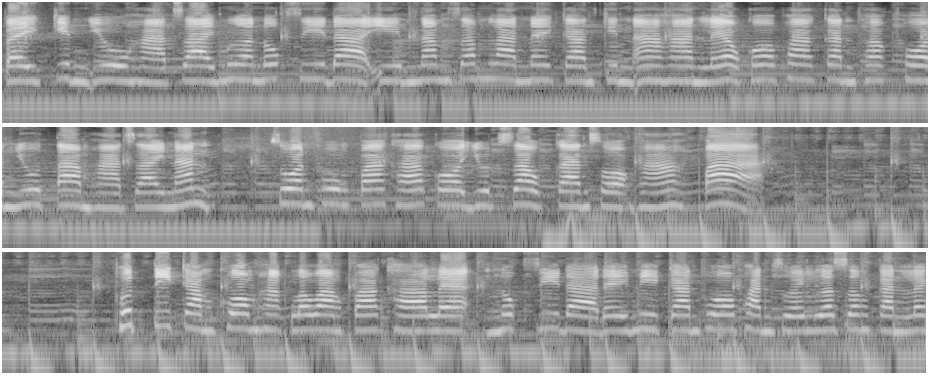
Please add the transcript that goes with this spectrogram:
ไปกินอยู่หาดทรายเมื่อนกสีดาอิ่มนำสำลานในการกินอาหารแล้วก็พากันพักผ่อนอยู่ตามหาดทรายนั้น ส่วนฟูงปลาคาก็หยุดเศร้าการสอกหาป้าพฤติ กรรมความหักระหว่างปลาคาและนกสีดาได้มีการพัวพันสวยเหลือซึ่งกันและ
